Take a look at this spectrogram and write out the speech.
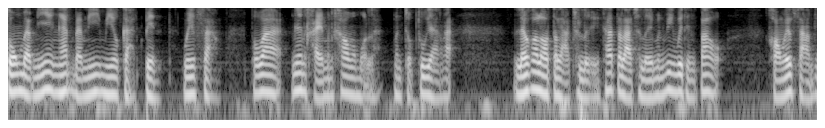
ทรงแบบนี้งัดแบบนี้มีโอกาสเป็นเวฟ3เพราะว่าเงื่อนไขมันเข้ามาหมดละมันจบทุกอย่างละแล้วก็รอตลาดเฉลย ถ้าตลาดเฉลยมันวิ่งไปถึงเป้าของเวฟ3จ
